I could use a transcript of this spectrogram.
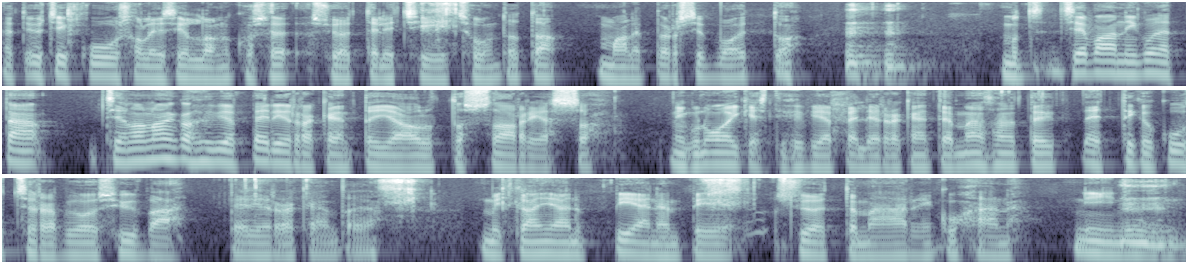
Et 96 oli silloin, kun se syötteli Cheatsuun tota maalipörssin voittoa. Mutta se vaan niin kuin, että siellä on aika hyviä pelirakentajia ollut tuossa sarjassa. Niin kuin oikeasti hyviä pelirakentajia. Mä en sano, että etteikö Kutseravi olisi hyvä pelirakentaja, mitkä on jäänyt pienempiin syöttömääriin kuin hän. Niin, mm.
